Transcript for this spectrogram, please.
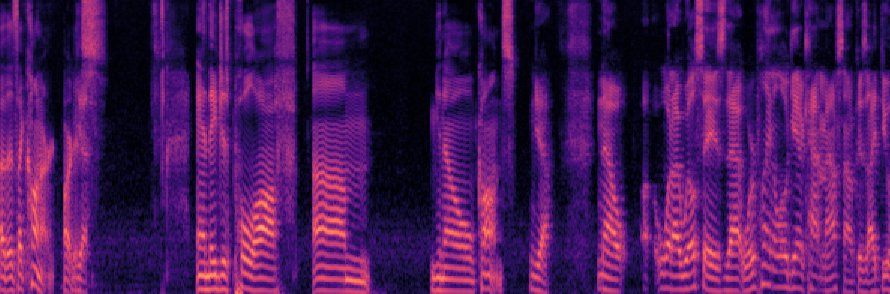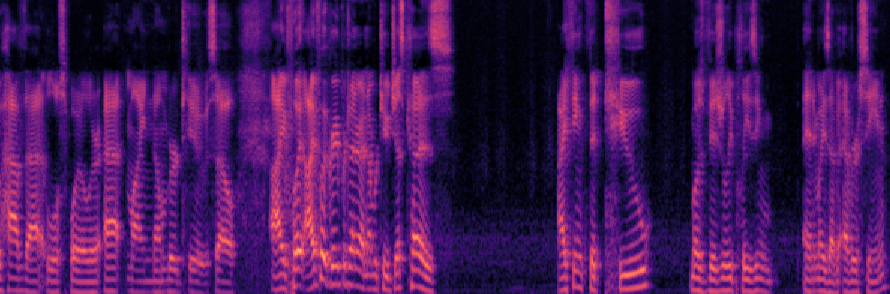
uh, that's like con art artists Yes. and they just pull off um you know cons Yeah. Now, what I will say is that we're playing a little game of cat and mouse now because I do have that little spoiler at my number two. So I put I put Great Pretender at number two just because I think the two most visually pleasing animes I've ever seen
